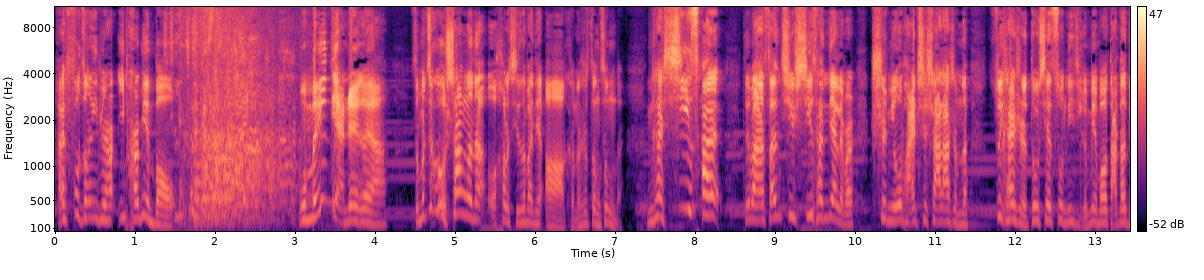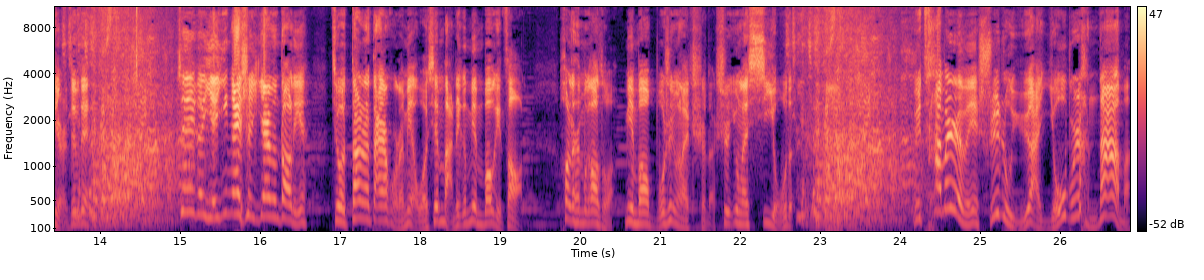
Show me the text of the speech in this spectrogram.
还附赠一边一盘面包，我没点这个呀，怎么就给我上了呢？我后来寻思半天啊，可能是赠送的。你看西餐。对吧？咱去西餐店里边吃牛排、吃沙拉什么的，最开始都先送你几个面包打打底儿，对不对？这个也应该是一样的道理。就当着大家伙的面，我先把这个面包给造了。后来他们告诉我，面包不是用来吃的，是用来吸油的，因为他们认为水煮鱼啊油不是很大嘛，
